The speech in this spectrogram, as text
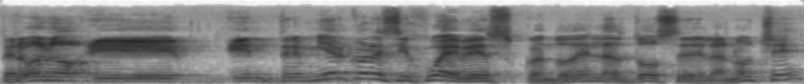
Pero bueno, eh, entre miércoles y jueves, cuando den las 12 de la noche,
